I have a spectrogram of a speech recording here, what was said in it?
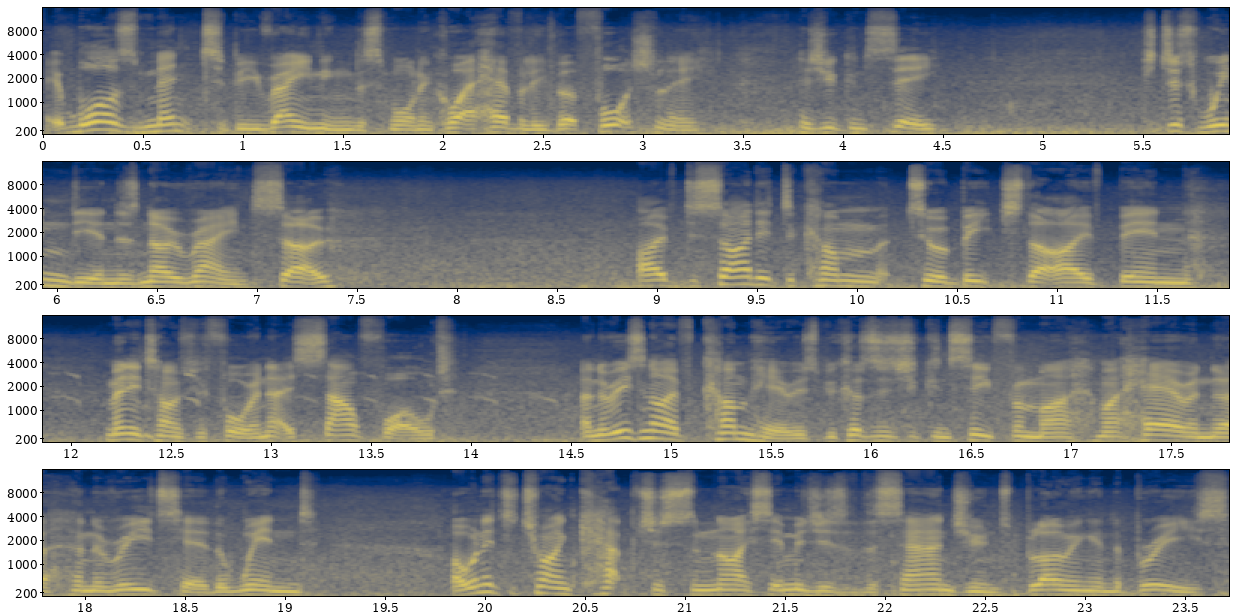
it was meant to be raining this morning quite heavily, but fortunately, as you can see, it's just windy and there's no rain. So, I've decided to come to a beach that I've been many times before, and that is Southwold. And the reason I've come here is because, as you can see from my, my hair and the, and the reeds here, the wind, I wanted to try and capture some nice images of the sand dunes blowing in the breeze.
